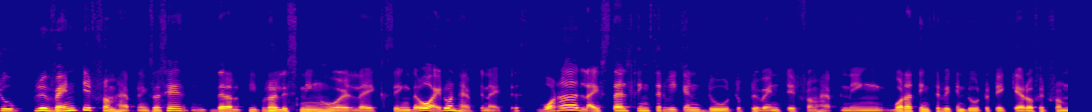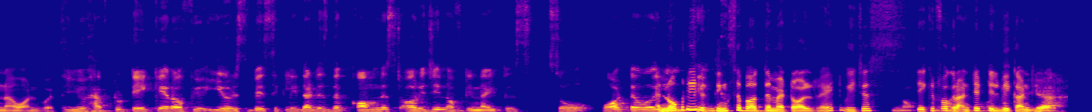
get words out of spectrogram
to prevent it from happening? So, say there are people who are listening who are like saying that, oh, I don't have tinnitus. What are lifestyle things that we can do to prevent it from happening? What are things that we can do to take care of it from now onwards? You have to take care of your ears. Basically, that is the commonest origin of tinnitus. So, whatever. And nobody think... thinks about them at all, right? We just no, take it for no, granted no, till we can't yeah. hear.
